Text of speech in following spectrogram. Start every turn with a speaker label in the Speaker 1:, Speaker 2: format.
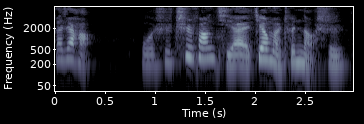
Speaker 1: 大家好，我是赤方奇艾江满春老师，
